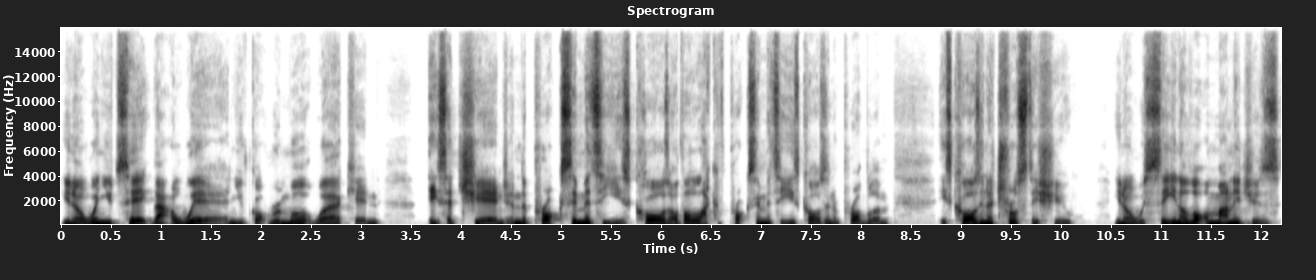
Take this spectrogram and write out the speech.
You know, when you take that away and you've got remote working, it's a change, and the proximity is cause or the lack of proximity is causing a problem. It's causing a trust issue. You know, we're seeing a lot of managers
